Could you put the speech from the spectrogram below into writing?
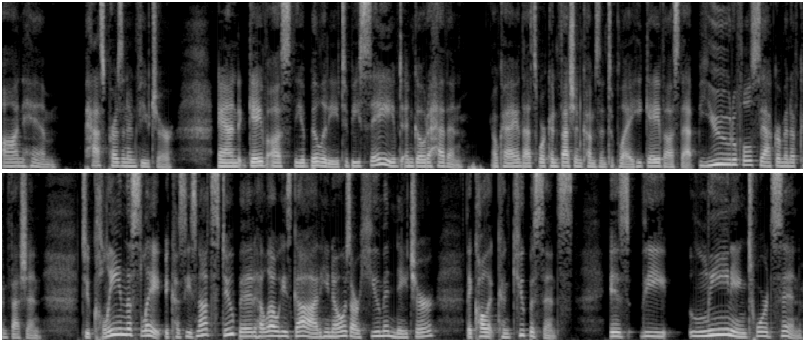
on him, past, present, and future, and gave us the ability to be saved and go to heaven. Okay, that's where confession comes into play. He gave us that beautiful sacrament of confession to clean the slate because he's not stupid. Hello, he's God. He knows our human nature. They call it concupiscence, is the leaning towards sin.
